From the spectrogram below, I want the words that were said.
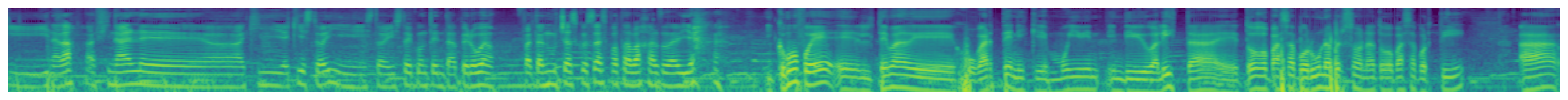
y, nada, al final eh, aquí, aquí estoy y estoy, estoy contenta, pero bueno, faltan muchas cosas por trabajar todavía. ¿Y cómo fue el tema de jugar tenis, que es muy individualista, eh, todo pasa por una persona, todo pasa por ti, a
